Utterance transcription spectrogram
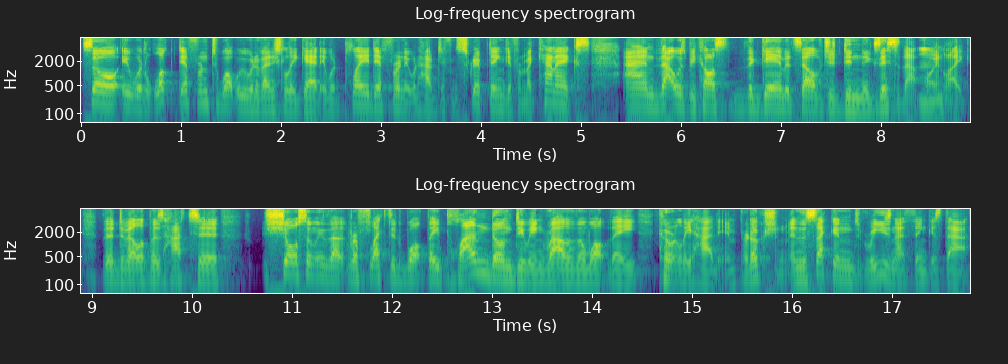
so it would look different to what we would eventually get. It would play different. It would have different scripting, different mechanics, and that was because the game itself just didn't exist at that point. Mm. Like the developers had to show something that reflected what they planned on doing rather than what they currently had in production. And the second reason I think is that,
